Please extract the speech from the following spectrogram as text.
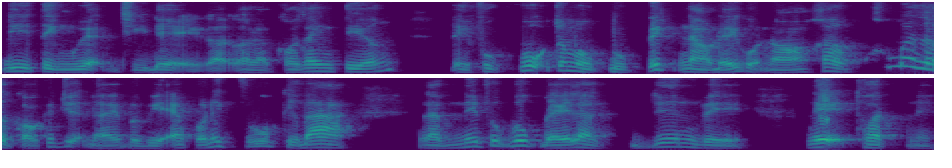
đi tình nguyện chỉ để gọi là có danh tiếng để phục vụ cho một mục đích nào đấy của nó không? Không bao giờ có cái chuyện đấy, bởi vì em có nick Facebook thứ ba. Là nick Facebook đấy là riêng về nghệ thuật này,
